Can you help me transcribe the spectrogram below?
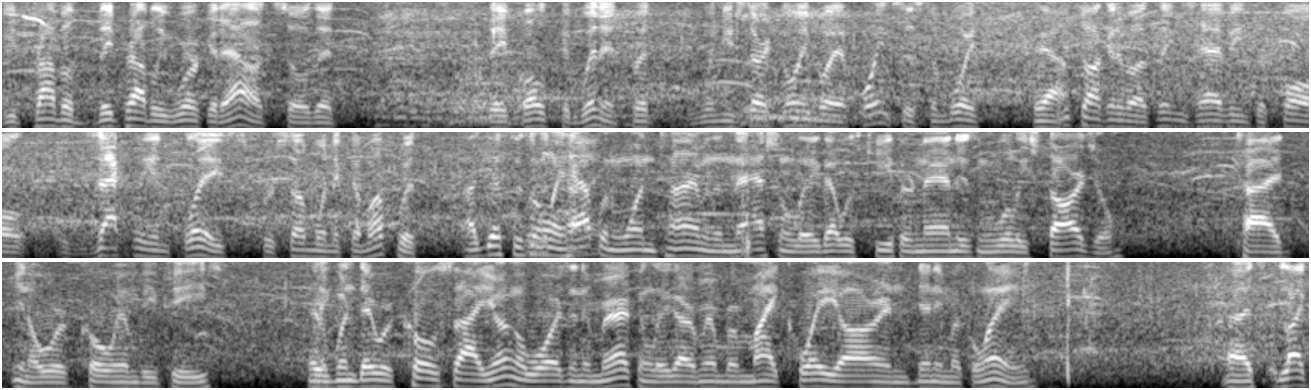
you'd probably they'd probably work it out so that they both could win it. But when you start going by a point system, boy, yeah. you're talking about things having to fall exactly in place for someone to come up with. I guess this only happened one time in the National League. That was Keith Hernandez and Willie Stargell tied, you know, were co-MVPs. When they were co-Cy Young Awards in the American League, I remember Mike Cuellar and Denny McLain. Uh, it's like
